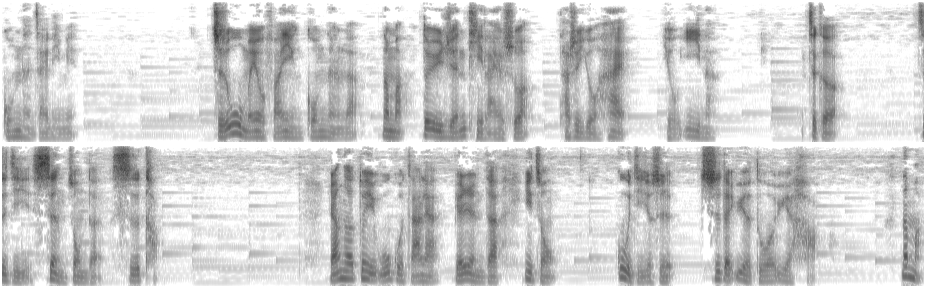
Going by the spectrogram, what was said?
功能在里面。植物没有繁衍功能了，那么对于人体来说，它是有害有益呢？这个自己慎重的思考。然而，对于五谷杂粮，别人的一种顾忌就是吃的越多越好。那么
